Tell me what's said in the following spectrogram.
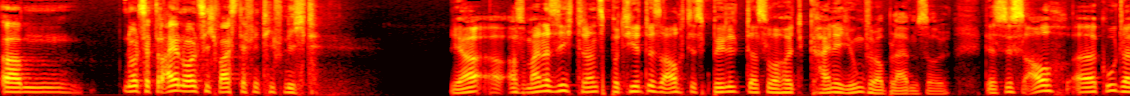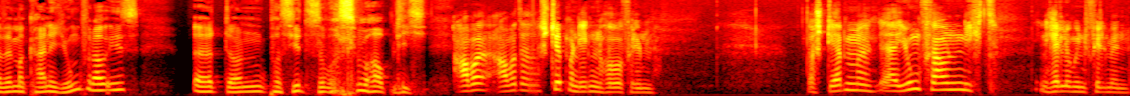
Ähm, 1993 war es definitiv nicht. Ja, aus meiner Sicht transportiert das auch das Bild, dass man heute keine Jungfrau bleiben soll. Das ist auch äh, gut, weil wenn man keine Jungfrau ist, äh, dann passiert sowas überhaupt nicht. Aber, aber da stirbt man nicht in Horrorfilmen. Da sterben äh, Jungfrauen nicht in Halloween-Filmen.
